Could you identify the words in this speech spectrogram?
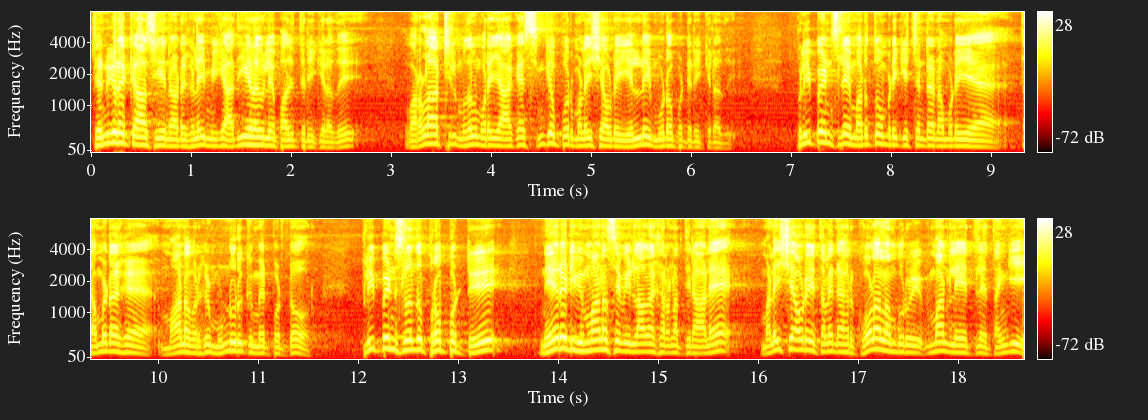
தென்கிழக்கு ஆசிய நாடுகளை மிக அதிக அளவில் பாதித்திருக்கிறது. வரலாற்றில் முதல் முறையாக சிங்கப்பூர் மலேசியாவுடைய எல்லை மூடப்பட்டிருக்கிறது. பிலிப்பைன்ஸிலே மருத்துவம் படிக்க சென்ற நம்முடைய தமிழக மாணவர்கள் முன்னூறுக்கும் மேற்பட்டோர் பிலிப்பைன்ஸ்லேருந்து புறப்பட்டு நேரடி விமான சேவை இல்லாத காரணத்தினாலே மலேசியாவுடைய தலைநகர் கோலாலம்பூர் விமான நிலையத்தில் தங்கி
